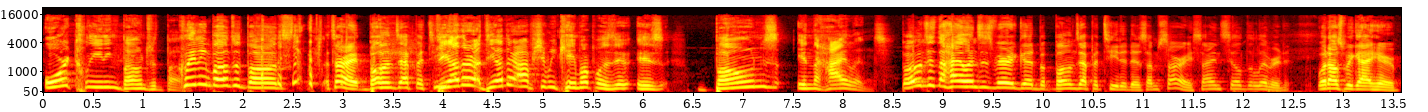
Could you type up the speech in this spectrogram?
or cleaning bones with bones. Cleaning bones with bones. That's all right. Bones Appetit. The other the other option we came up with is, bones in the Highlands. Bones in the Highlands is very good, but Bones Appetit it is. I'm sorry. Signed, sealed, delivered. What else we got here?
